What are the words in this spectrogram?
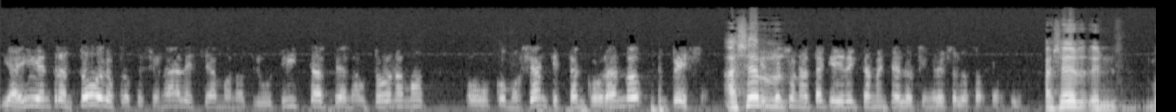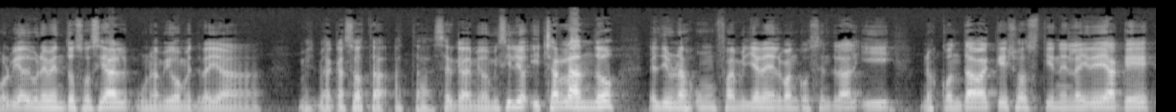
Y ahí entran todos los profesionales, sean monotributistas, sean autónomos o como sean, que están cobrando en peso. Ayer- Esto es un ataque directamente a los ingresos de los argentinos. Ayer en- volvía de un evento social, un amigo me traía, me, me alcanzó hasta, hasta cerca de mi domicilio y charlando, él tiene una- un familiar en el Banco Central y nos contaba que ellos tienen la idea que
